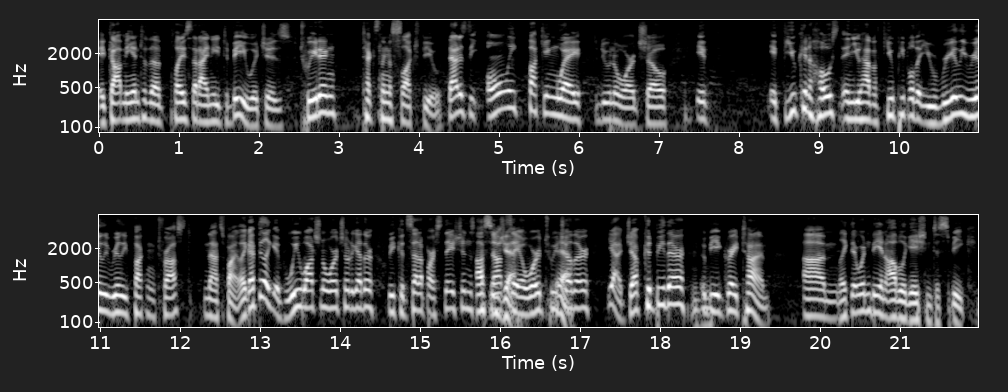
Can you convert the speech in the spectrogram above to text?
It got me into the place that I need to be, which is tweeting, texting a select few. That is the only fucking way to do an award show. If if you can host and you have a few people that you really, really, really fucking trust, then that's fine. Like I feel like if we watch an award show together, we could set up our stations, Us and not Jeff. say a word to each Yeah. other. Yeah, Jeff could be there. It would be a great time. Um, like there wouldn't be an obligation to speak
